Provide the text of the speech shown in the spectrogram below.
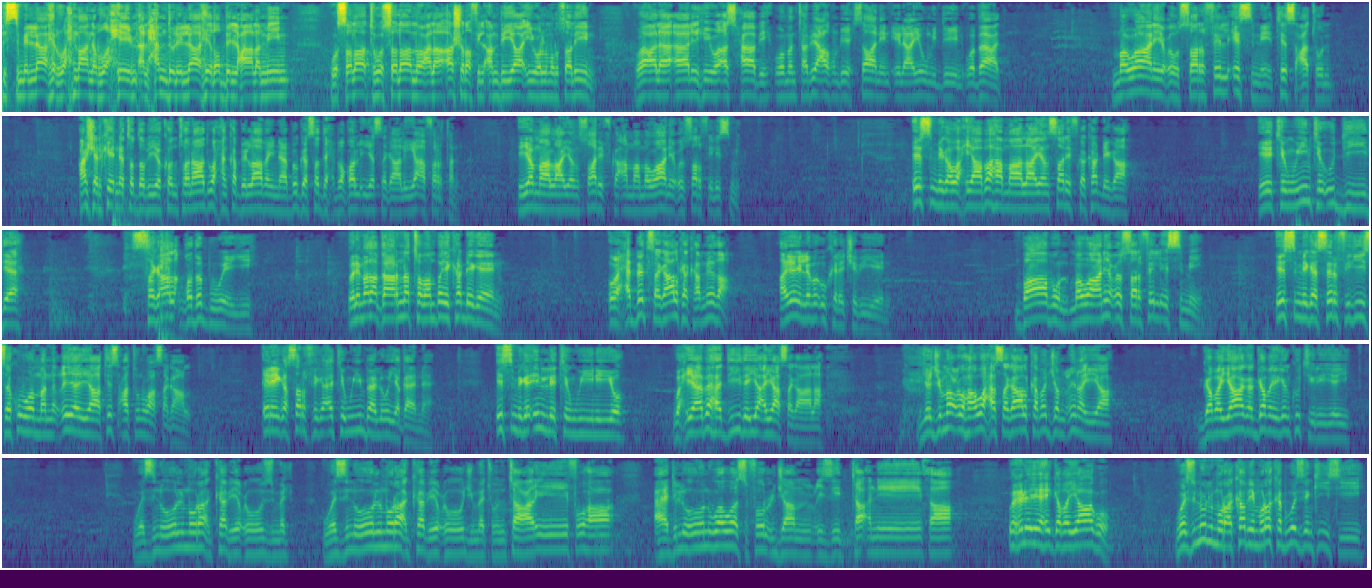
بسم الله الرحمن الرحيم الحمد لله رب العالمين والصلاة والسلام على أشرف الأنبياء والمرسلين وعلى آله وأصحابه ومن تبعهم بإحسان إلى يوم الدين وبعد موانع صرف الاسم تسعة casharkeenna toddobiyo kontonaad waxaan ka bilaabaynaa boga saddex boqol iyo sagaal iyo afartan iyo maalaayansarifka ama mawaanicu sarfi lismi ismiga waxyaabaha maalaayansarifka ka dhiga ee tanwiinta u diida sagaal qodob weeyi. Culimmada qaarna toban bay ka dhigeen. Oo xabad sagaalka ka mida ayay laba u kala jebiyeen. Baabun mawaanicu sarfi lismi ismiga sarfigiisa kuwa manciyayaa tiscatun waa sagaal ereyga sarfiga a tanwiin baa loo yaqaanaa. Ismiga in la tanwiiniyo waxyaabaha diidaya ayaa sagaala. Yajmacuhaa waxa sagaal kaba jamcinaya. Gabayaaga gabaygan ku tiriyey. Wasnulmurakabi lmurakabi cujmatun tacriifuhaa cadlun wa wasfu ljamci zid ta'niiha wuxuu leeyahay gabayaagu wasnulmurakabi murakab wasankiisii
